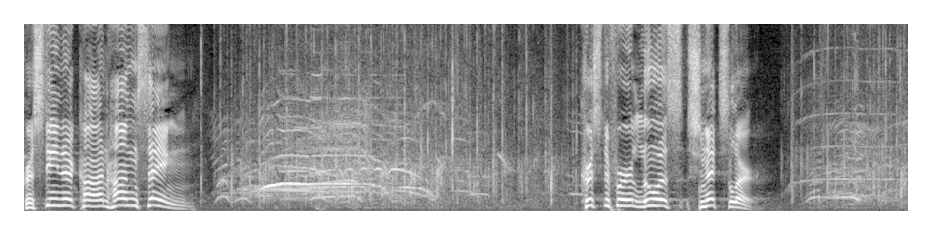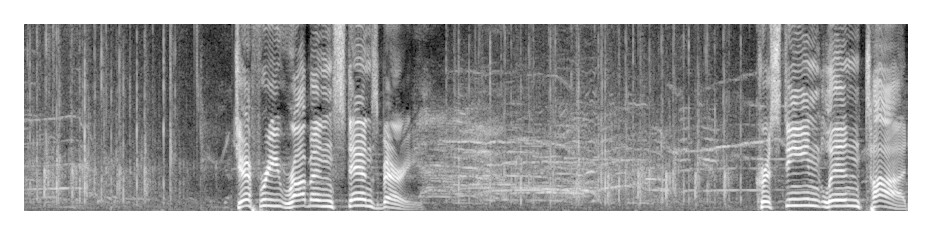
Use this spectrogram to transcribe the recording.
Christina Khan Hung Singh. Christopher Lewis Schnitzler. Jeffrey Robin Stansberry. Christine Lynn Todd.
